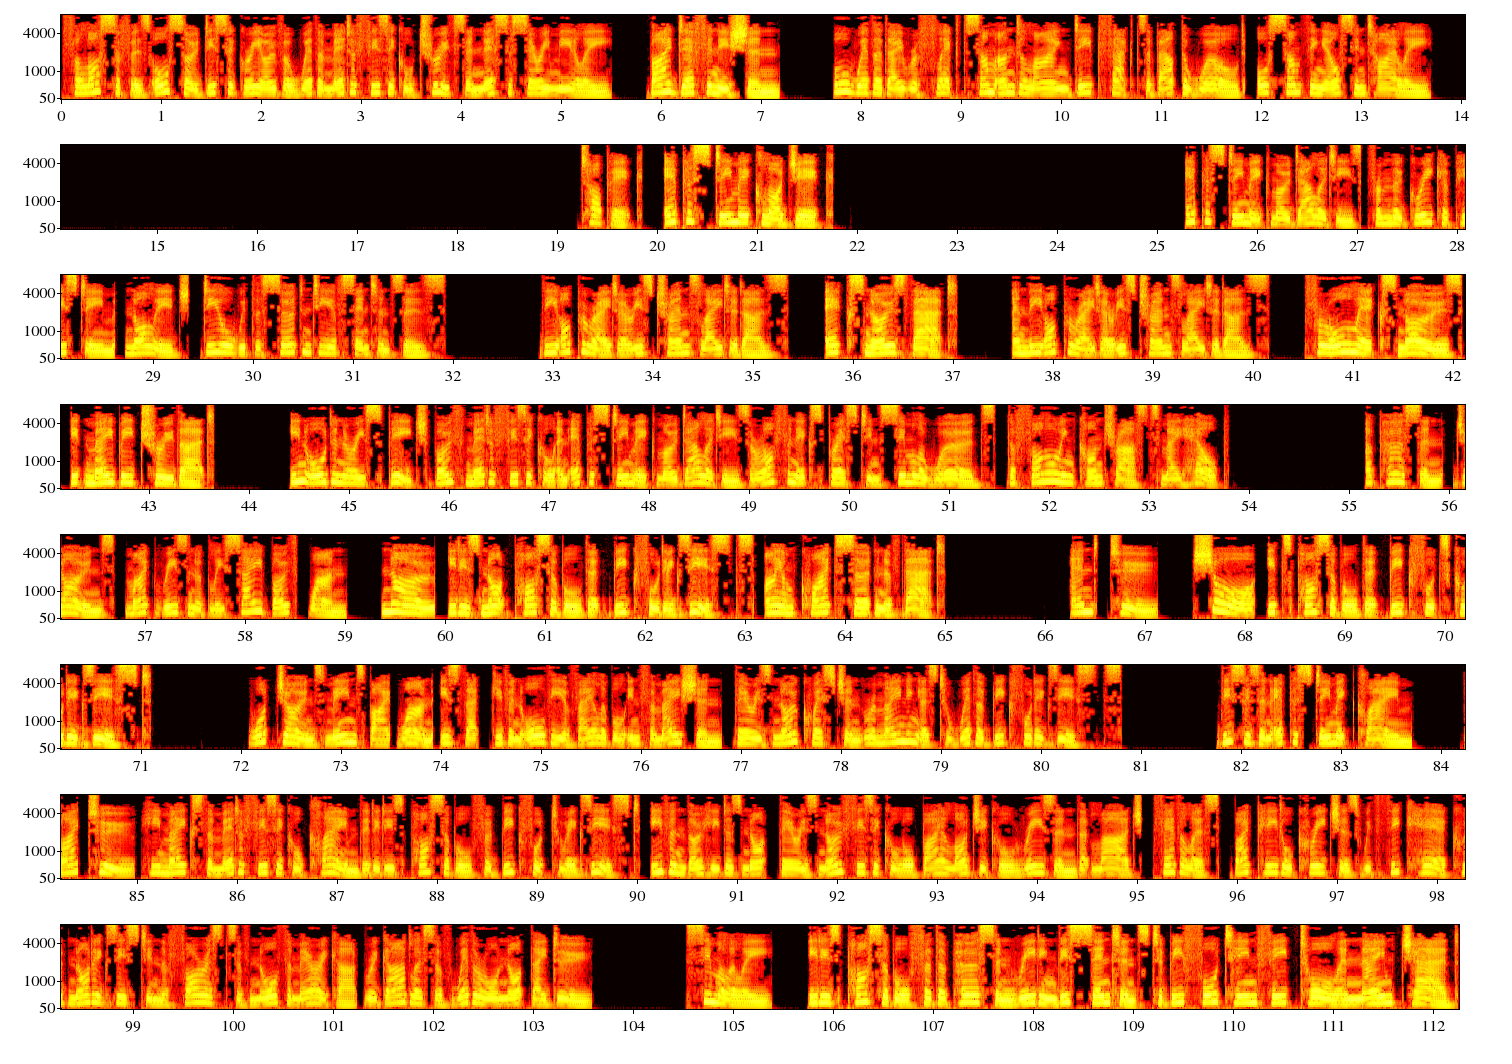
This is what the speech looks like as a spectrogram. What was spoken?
Philosophers also disagree over whether metaphysical truths are necessary merely by definition, or whether they reflect some underlying deep facts about the world, or something else entirely. Epistemic logic Epistemic modalities from the Greek episteme, knowledge, deal with the certainty of sentences. The operator is translated as, "'X knows that' and the operator is translated as, "'For all X knows, it may be true that' In ordinary speech both metaphysical and epistemic modalities are often expressed in similar words, the following contrasts may help, a person, Jones, might reasonably say both, 1. No, it is not possible that Bigfoot exists, I am quite certain of that. and 2. Sure, it's possible that Bigfoots could exist. What Jones means by 1 is that, given all the available information, there is no question remaining as to whether Bigfoot exists. This is an epistemic claim. By 2 he makes the metaphysical claim that it is possible for Bigfoot to exist, even though he does not, there is no physical or biological reason that large, featherless, bipedal creatures with thick hair could not exist in the forests of North America regardless of whether or not they do. Similarly, it is possible for the person reading this sentence to be 14 feet tall and named Chad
